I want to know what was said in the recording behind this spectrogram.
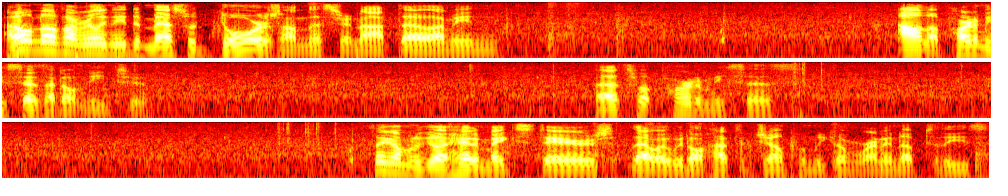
I don't know if I really need to mess with doors on this or not, though. I mean, I don't know. Part of me says I don't need to. That's what part of me says. Think I'm going to go ahead and make stairs. That way we don't have to jump when we come running up to these.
